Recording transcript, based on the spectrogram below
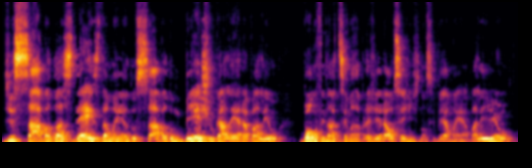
de sábado às 10 da manhã do sábado. Um beijo, galera. Valeu. Bom final de semana para geral se a gente não se vê amanhã. Valeu!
